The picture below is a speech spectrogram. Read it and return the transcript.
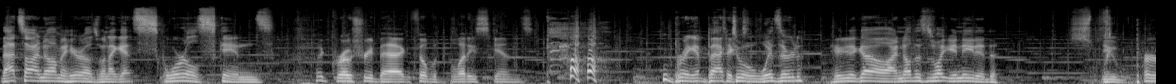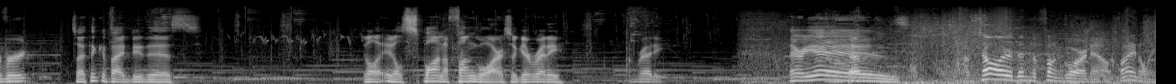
That's how I know I'm a hero is when I get squirrel skins. A grocery bag filled with bloody skins. Bring it back to a wizard. Here you go. I know this is what you needed. You pervert. So I think if I do this, it'll it'll spawn a funguar. So get ready. I'm ready. There he is. I'm taller than the Funguar now, finally.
